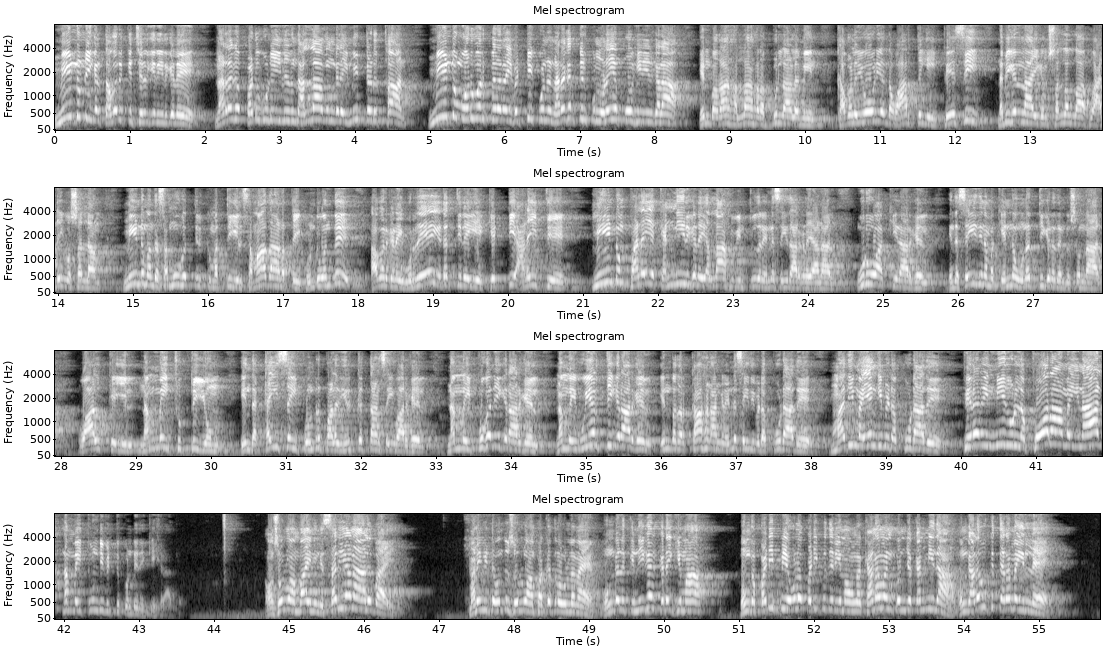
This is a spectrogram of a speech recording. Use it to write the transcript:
மீண்டும் நீங்கள் தவறுக்கு செல்கிறீர்களே. நரக படுகொலியில் இருந்து அல்லாஹ் உங்களை மீட்டெடுத்தான். மீண்டும் ஒருவர் பிறரை வெட்டி கொண்டு நரகத்திற்குள் நுழையப் போகிறீர்களா என்பதாக அல்லாஹ் ரப்புல் ஆலமீன் கவலையோடு அந்த வார்த்தையை பேசி நபிகள் நாயகம் சல்லல்லாஹு அலைஹி வஸல்லம் மீண்டும் அந்த சமூகத்திற்கு மத்தியில் சமாதானத்தை கொண்டு வந்து அவர்களை ஒரே இடத்திலேயே கெட்டி அணைத்து மீண்டும் பழைய கண்ணீர்களை அல்லாஹுவின் தூதர் என்ன செய்தார்களே ஆனால் உருவாக்கினார்கள். இந்த செய்தி நமக்கு என்ன உணர்த்துகிறது என்று சொன்னால் வாழ்க்கையில் நம்மை சுற்றியும் இந்த கைசை போன்று பலர் இருக்கத்தான் செய்வார்கள். நம்மை புகழுகிறார்கள் நம்மை உயர்த்துகிறார்கள் என்பதற்காக நாங்கள் என்ன செய்துவிடக் கூடாது மதிமயங்கிவிடக் கூடாது பிறரின் மீது உள்ள போராமையினால் நம்மை தூண்டிவிட்டுக் கொண்டிருக்கிறார்கள். அவன் சொல்லுவான் பாய் நீங்க சரியான ஆளு பாய். மனைவிட்ட வந்து சொல்லுவான் பக்கத்துல உள்ளவன் உங்களுக்கு நிகர் கிடைக்குமா? உங்க படிப்பு எவ்வளவு படிப்பு தெரியுமா? உங்க கணவன் கொஞ்சம் கம்மி தான் உங்க அளவுக்கு திறமை இல்லை.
